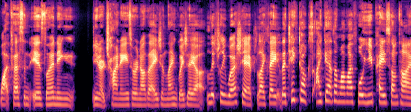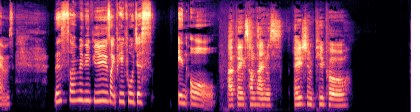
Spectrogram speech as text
white person is learning you know Chinese or another Asian language, they are literally worshipped. Like they, the TikToks, I get them on my for you page sometimes. There's so many views, like people just in awe. I think sometimes Asian people,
